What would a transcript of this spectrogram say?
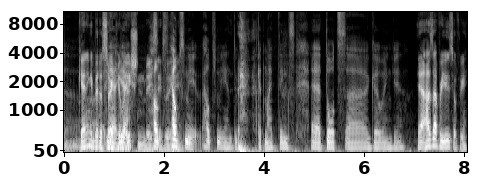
Uh, Getting a bit of yeah, yeah, circulation, helps basically. helps me helps me and to get my things uh, thoughts uh, going. Yeah. Yeah, how's that for you, Sophie?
